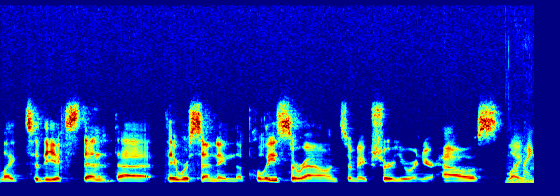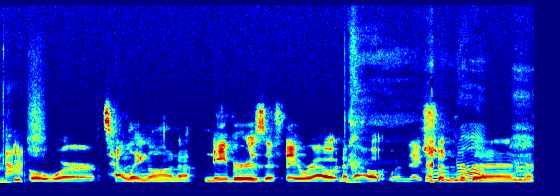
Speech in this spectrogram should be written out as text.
like to the extent that they were sending the police around to make sure you were in your house. Oh Like people were telling on uh, neighbors if they were out and about when they Oh, shouldn't have been.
